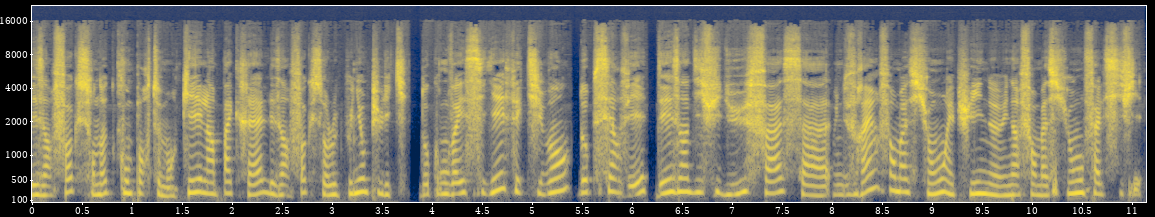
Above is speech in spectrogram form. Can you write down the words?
des infox sur notre comportement? Quel est l'impact réel des infox sur l'opinion publique? Donc on va essayer effectivement d'observer des individus face à une vraie information et puis une, une information falsifiée.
